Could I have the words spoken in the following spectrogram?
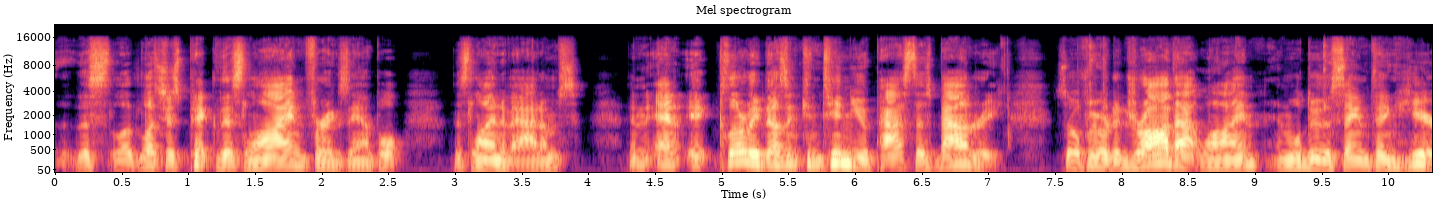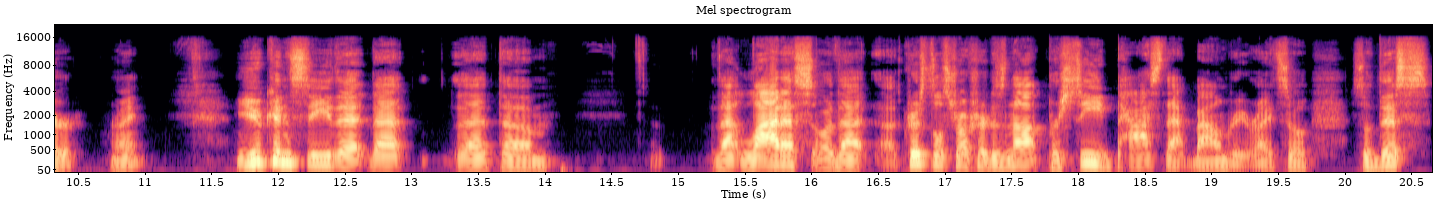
this let's just pick this line for example, this line of atoms. And and it clearly doesn't continue past this boundary. So if we were to draw that line and we'll do the same thing here, right? You can see that that that um, that lattice or that uh, crystal structure does not proceed past that boundary, right? So, so this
